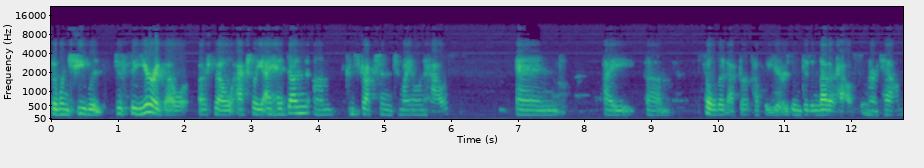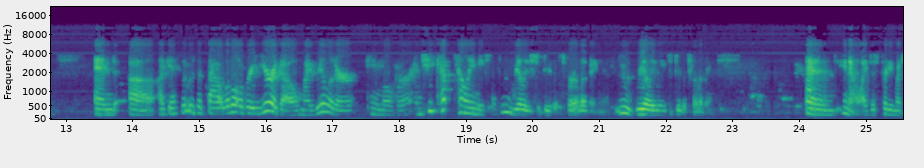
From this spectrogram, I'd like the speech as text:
So when she was just a year ago or so, actually, I had done um, construction to my own house, and I um, sold it after a couple years and did another house in our town. And uh, I guess it was about a little over a year ago, my realtor came over and she kept telling me, she said, you really should do this for a living. You really need to do this for a living. And, you know, I just pretty much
